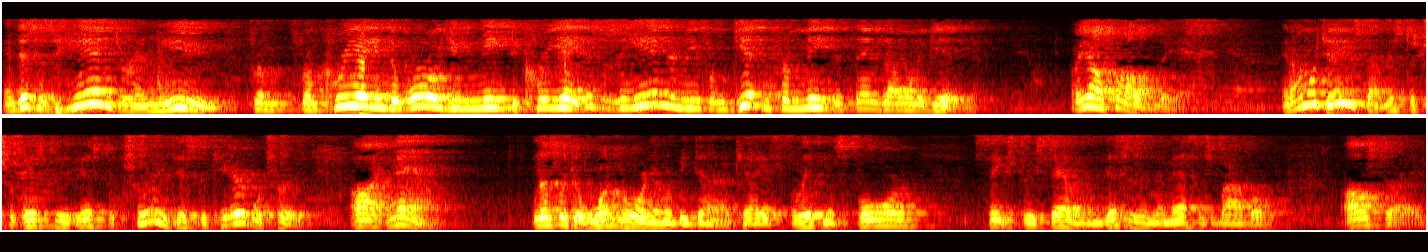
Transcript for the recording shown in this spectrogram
And this is hindering you from, from creating the world you need to create. This is hindering you from getting from me the things I want to give you. Are y'all following this? And I'm going to tell you something. It's the, tr- it's, the, it's the truth. It's the terrible truth. All right, now, let's look at one more and then we'll be done, okay? It's Philippians 4, 6 through 7. And this is in the Message Bible also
